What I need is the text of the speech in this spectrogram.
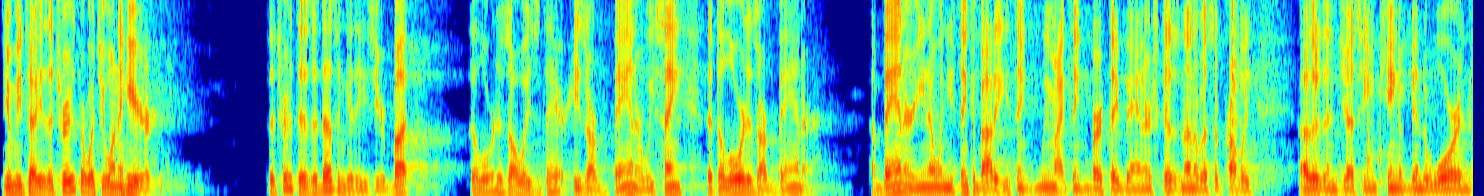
you want me to tell you the truth or what you want to hear? The truth is, it doesn't get easier, but the Lord is always there. He's our banner. We sang that the Lord is our banner. A banner, you know, when you think about it, you think we might think birthday banners because none of us have probably, other than Jesse and King, have been to war. And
